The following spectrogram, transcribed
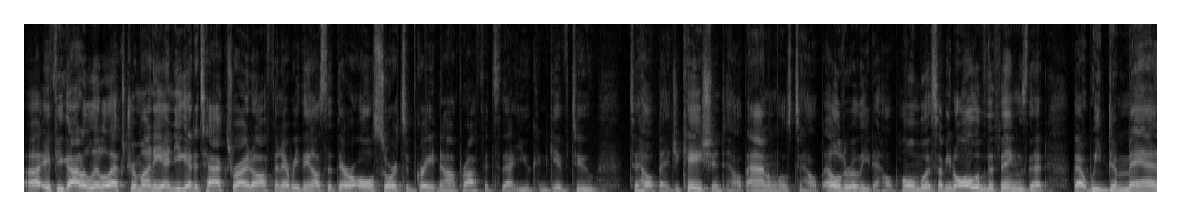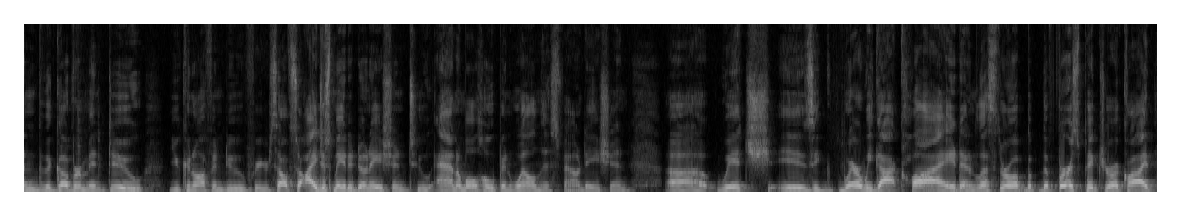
uh, if you got a little extra money and you get a tax write-off and everything else, that there are all sorts of great nonprofits that you can give to to help education, to help animals, to help elderly, to help homeless. I mean, all of the things that, that we demand the government do, you can often do for yourself. So I just made a donation to Animal Hope and Wellness Foundation, uh, which is where we got Clyde. And let's throw up the first picture of Clyde.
